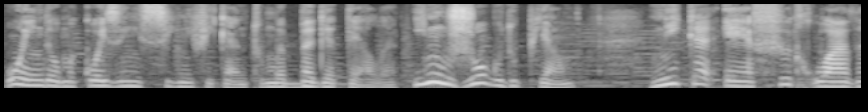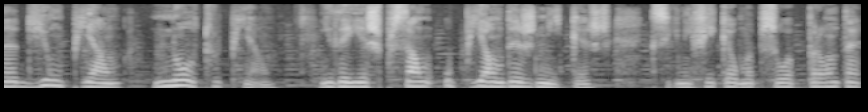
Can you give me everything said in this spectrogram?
ou ainda uma coisa insignificante, uma bagatela. E no jogo do peão, nica é a ferroada de um peão noutro peão. E daí a expressão o peão das nicas, que significa uma pessoa pronta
